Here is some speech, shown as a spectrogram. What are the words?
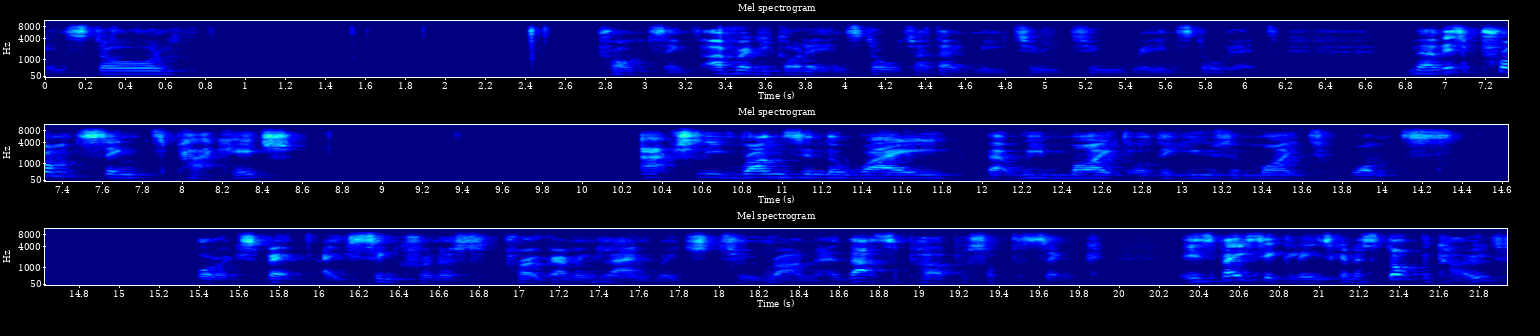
install prompt sync. I've already got it installed, so I don't need to, to reinstall it. Now, this prompt synced package actually runs in the way that we might or the user might want or expect a synchronous programming language to run. And that's the purpose of the sync. Is basically it's going to stop the code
